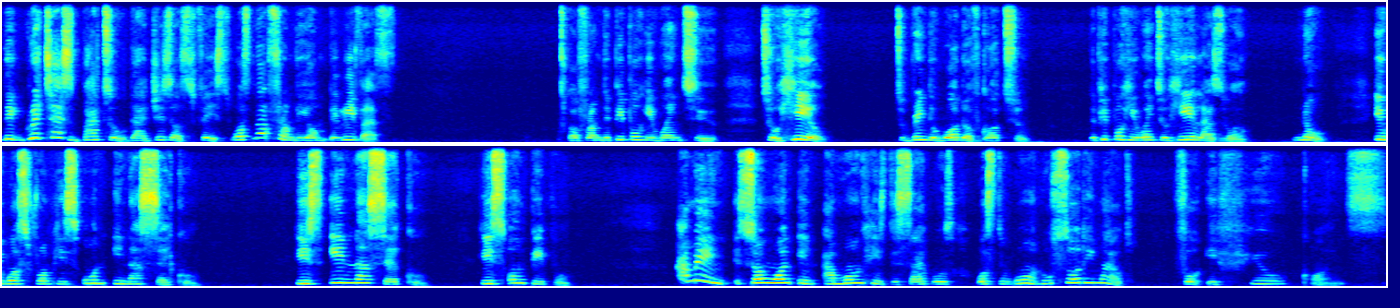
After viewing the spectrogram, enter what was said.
the greatest battle that Jesus faced was not from the unbelievers or from the people he went to to heal, to bring the word of God to, the people he went to heal as well. No, it was from his own inner circle, his inner circle, his own people. I mean, someone in among his disciples was the one who sold him out for a few coins,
